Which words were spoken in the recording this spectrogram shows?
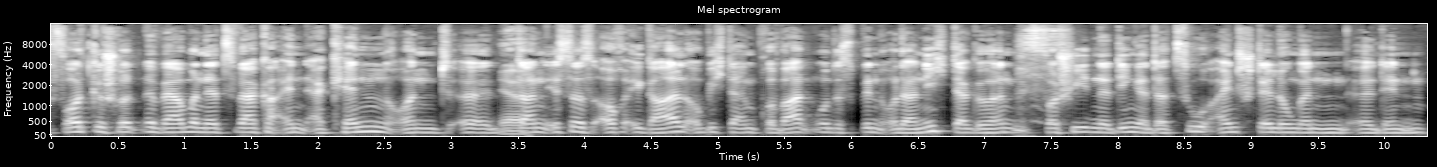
fortgeschrittene Werbenetzwerke einen erkennen und äh, Ja. dann ist es auch egal, ob ich da im Privatmodus bin oder nicht. Da gehören verschiedene Dinge dazu, Einstellungen, äh, den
